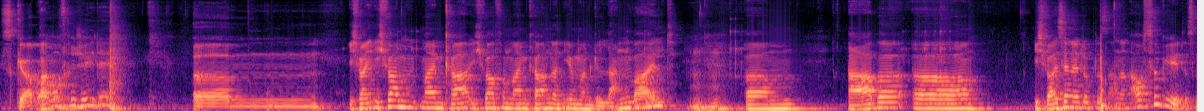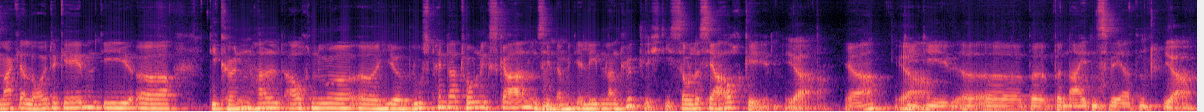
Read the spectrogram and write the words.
Es gab warum auch, frische Ideen? Ähm, ich meine, ich war mit meinem Kram, ich war von meinem Kram dann irgendwann gelangweilt. Mhm. Ähm, aber äh, ich weiß ja nicht, ob das anderen auch so geht. Es mag ja Leute geben, die, äh, die können halt auch nur äh, hier Blues Pentatonic Skalen und sind mhm. damit ihr Leben lang glücklich. Die soll es ja auch geben. Ja. Ja, ja. die, die äh, be beneidenswerten. Ja,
